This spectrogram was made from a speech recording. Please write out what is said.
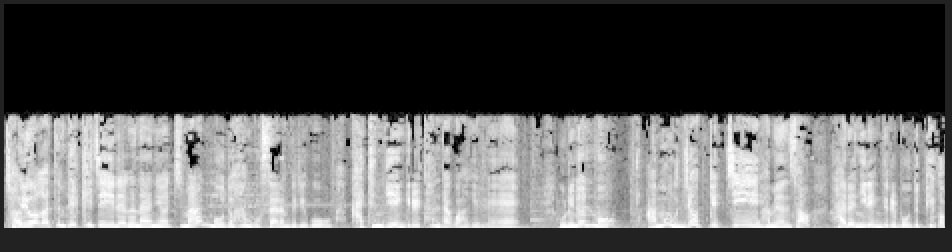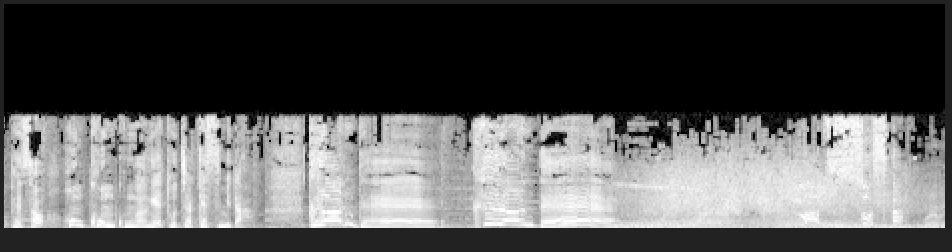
저희와 같은 패키지 일행은 아니었지만 모두 한국 사람들이고 같은 비행기를 탄다고 하길래 우리는 뭐 아무 문제 없겠지 하면서 다른 일행들을 모두 픽업해서 홍콩 공항에 도착했습니다. 그런데 그런데 맙소사 왜, 왜.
